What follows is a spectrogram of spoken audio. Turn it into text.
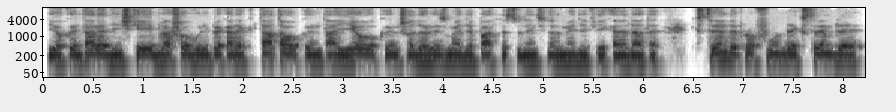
e o cântare din șcheii Brașovului pe care tata o cânta, eu o cânt și o dărâți mai departe studenților mei de fiecare dată. Extrem de profundă, extrem de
